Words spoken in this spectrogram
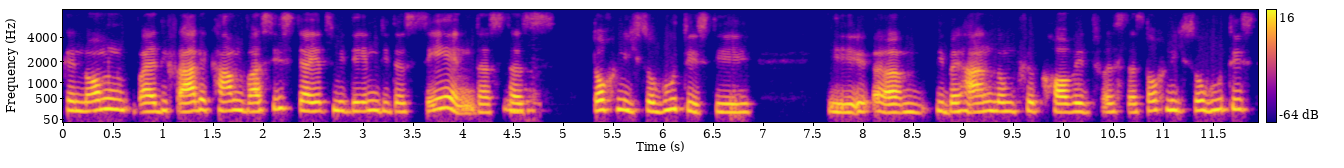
genommen, weil die Frage kam, was ist ja jetzt mit denen, die das sehen, dass mhm. das doch nicht so gut ist, die, die, ähm, die Behandlung für Covid, was das doch nicht so gut ist.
